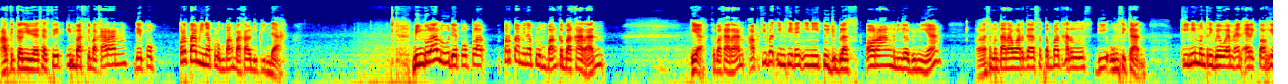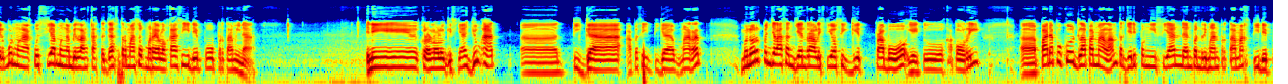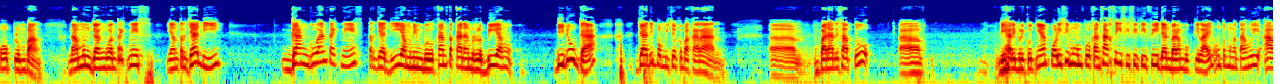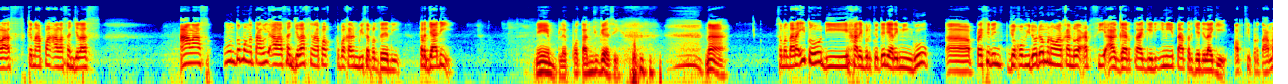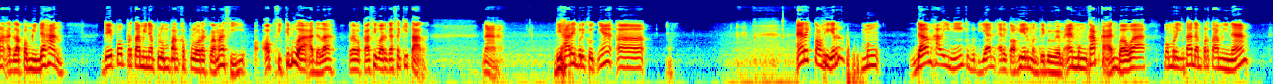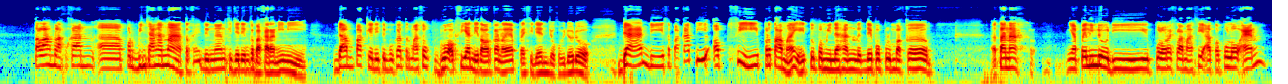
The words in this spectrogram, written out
artikel USS Fit, imbas kebakaran, depo Pertamina Pelumpang bakal dipindah. Minggu lalu, depo Pertamina Pelumpang kebakaran. Ya, kebakaran. Akibat insiden ini 17 orang meninggal dunia, uh, sementara warga setempat harus diungsikan. Kini Menteri BUMN Erick Thohir pun mengaku siap mengambil langkah tegas termasuk merelokasi depo Pertamina. Ini kronologisnya Jumat uh, apa sih 3 Maret menurut penjelasan Jenderal Listio Sigit Prabowo yaitu Kapolri uh, pada pukul 8 malam terjadi pengisian dan penerimaan pertamax di depo Pelumpang. Namun gangguan teknis yang terjadi gangguan teknis terjadi yang menimbulkan tekanan berlebih yang diduga jadi pemicu kebakaran. Uh, pada hari Sabtu, uh, di hari berikutnya, polisi mengumpulkan saksi, CCTV, dan barang bukti lain untuk mengetahui alas kenapa alasan jelas alas untuk mengetahui alasan jelas kenapa kebakaran bisa terjadi. Terjadi. Nih belepotan juga sih. nah, sementara itu di hari berikutnya di hari Minggu, uh, Presiden Joko Widodo menawarkan dua opsi agar tragedi ini tak terjadi lagi. Opsi pertama adalah pemindahan depo Pertamina Pelumpang ke Pulau Reklamasi. Opsi kedua adalah relokasi warga sekitar. Nah, di hari berikutnya uh, Erick Thohir meng, dalam hal ini kemudian Erick Thohir Menteri BUMN mengungkapkan bahwa pemerintah dan Pertamina telah melakukan uh, perbincangan lah terkait dengan kejadian kebakaran ini. Dampak yang ditemukan termasuk dua opsi yang ditawarkan oleh Presiden Joko Widodo. Dan disepakati opsi pertama yaitu pemindahan depo Pelumpang ke uh, tanah Pelindo di Pulau Reklamasi atau Pulau N,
